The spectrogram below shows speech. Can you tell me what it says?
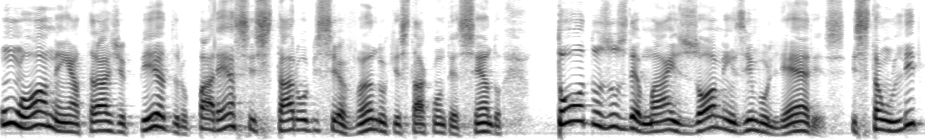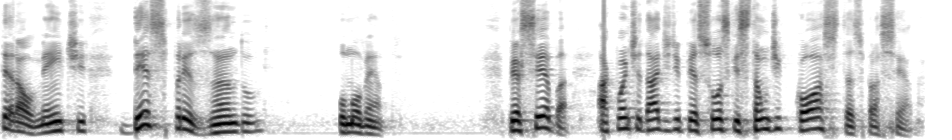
um homem atrás de Pedro parece estar observando o que está acontecendo. Todos os demais homens e mulheres estão literalmente desprezando o momento. Perceba a quantidade de pessoas que estão de costas para a cena.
